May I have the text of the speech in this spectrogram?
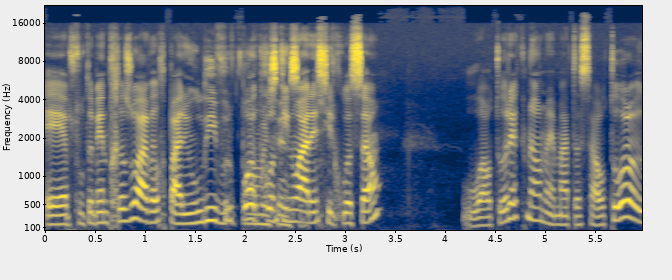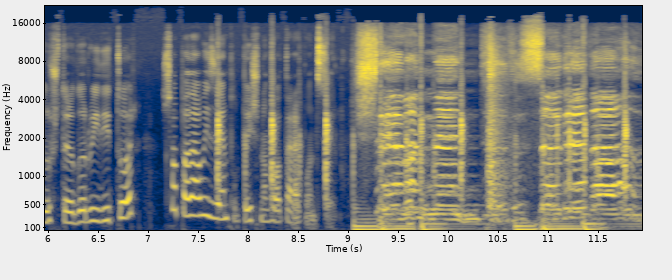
É absolutamente razoável. Reparem, o livro pode continuar em circulação. O autor é que não, não é? Mata-se a autor, o ilustrador, o editor, só para dar o exemplo, para isto não voltar a acontecer. extremamente desagradável.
